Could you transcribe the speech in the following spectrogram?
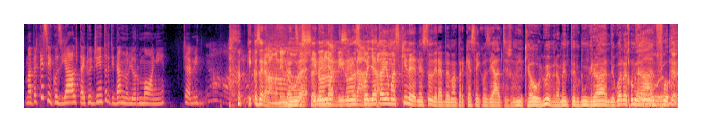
Ma perché sei così alta? I tuoi genitori ti danno gli ormoni? Cioè, mi, No. Che cos'eravamo nel Cazzo, NURS in, uno, anni in uno 70? spogliatoio maschile nessuno direbbe ma perché sei così alto Dice, minchia oh lui è veramente grande guarda com'è alto e io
